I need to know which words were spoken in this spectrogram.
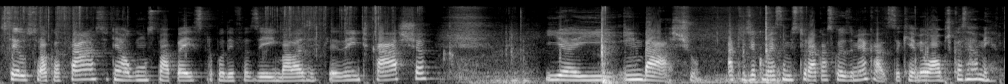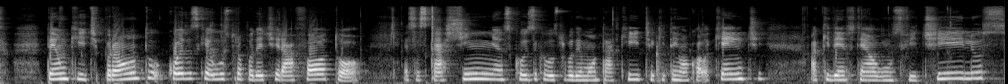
selos troca fácil, tem alguns papéis para poder fazer embalagem de presente, caixa. E aí embaixo, aqui já começa a misturar com as coisas da minha casa. Isso aqui é meu álbum de casamento. Tem um kit pronto, coisas que eu uso para poder tirar foto, ó. Essas caixinhas, coisas que eu uso para poder montar kit. Aqui tem uma cola quente. Aqui dentro tem alguns fitilhos.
